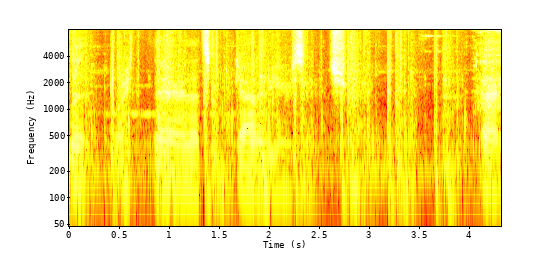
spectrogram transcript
Lit right there. That's gotta be your signature. Alright.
